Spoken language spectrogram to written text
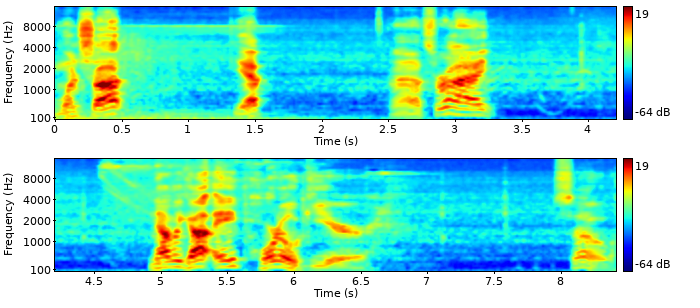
One shot? Yep. That's right. Now we got a portal gear. so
